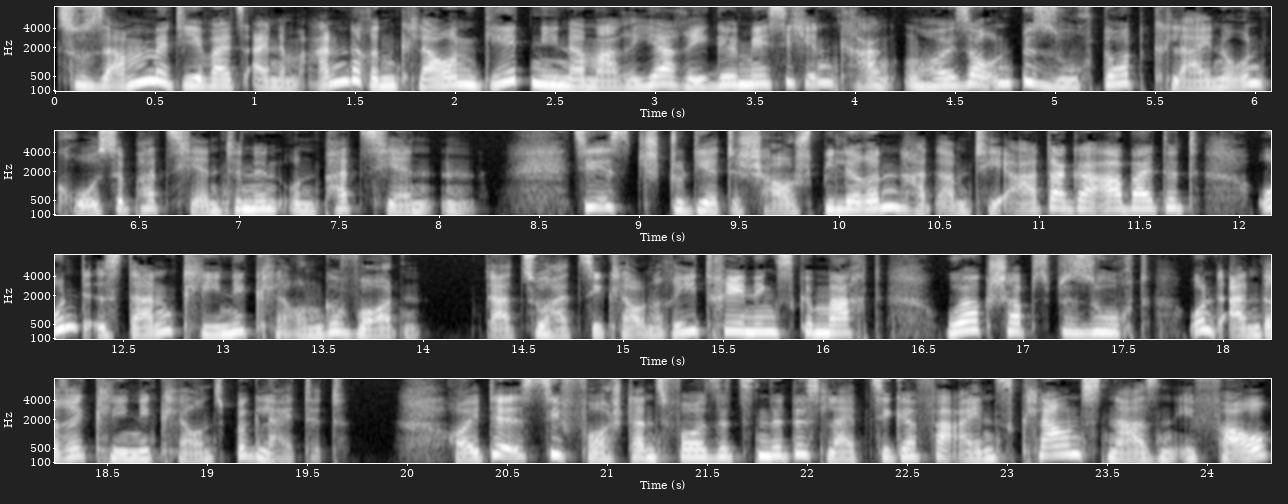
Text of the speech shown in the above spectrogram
Zusammen mit jeweils einem anderen Clown geht Nina Maria regelmäßig in Krankenhäuser und besucht dort kleine und große Patientinnen und Patienten. Sie ist studierte Schauspielerin, hat am Theater gearbeitet und ist dann Klinik-Clown geworden. Dazu hat sie Clownerie-Trainings gemacht, Workshops besucht und andere Klinik-Clowns begleitet. Heute ist sie Vorstandsvorsitzende des Leipziger Vereins Clownsnasen e.V.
